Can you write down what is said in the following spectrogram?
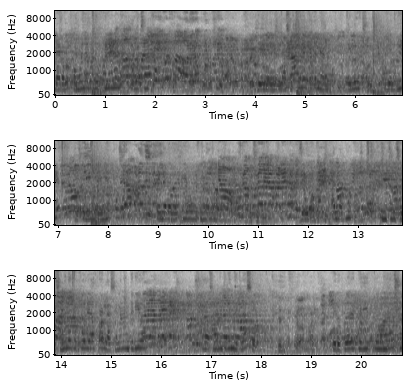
La evalu- ¿Cómo es la evaluación? De las sesiones que tenemos, el 8 y el 10, que son lunes y miércoles, es la evaluación final de la Pero hazla tú, incluso si no lo que puedes hacer la semana anterior, a la semana anterior no hay clase. Pero puedes pedir tú un bosu,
